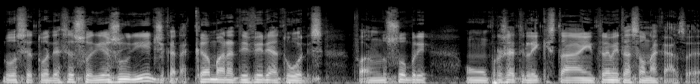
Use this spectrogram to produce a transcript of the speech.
do setor de assessoria jurídica da Câmara de Vereadores, falando sobre um projeto de lei que está em tramitação na casa.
